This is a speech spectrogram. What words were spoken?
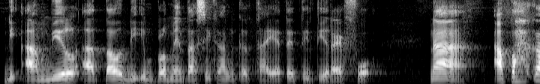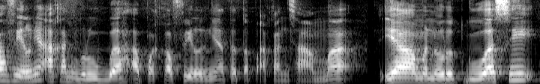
diambil atau diimplementasikan ke kayak TTT Revo Nah, apakah feel-nya akan berubah? Apakah feel-nya tetap akan sama? Ya menurut gua sih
